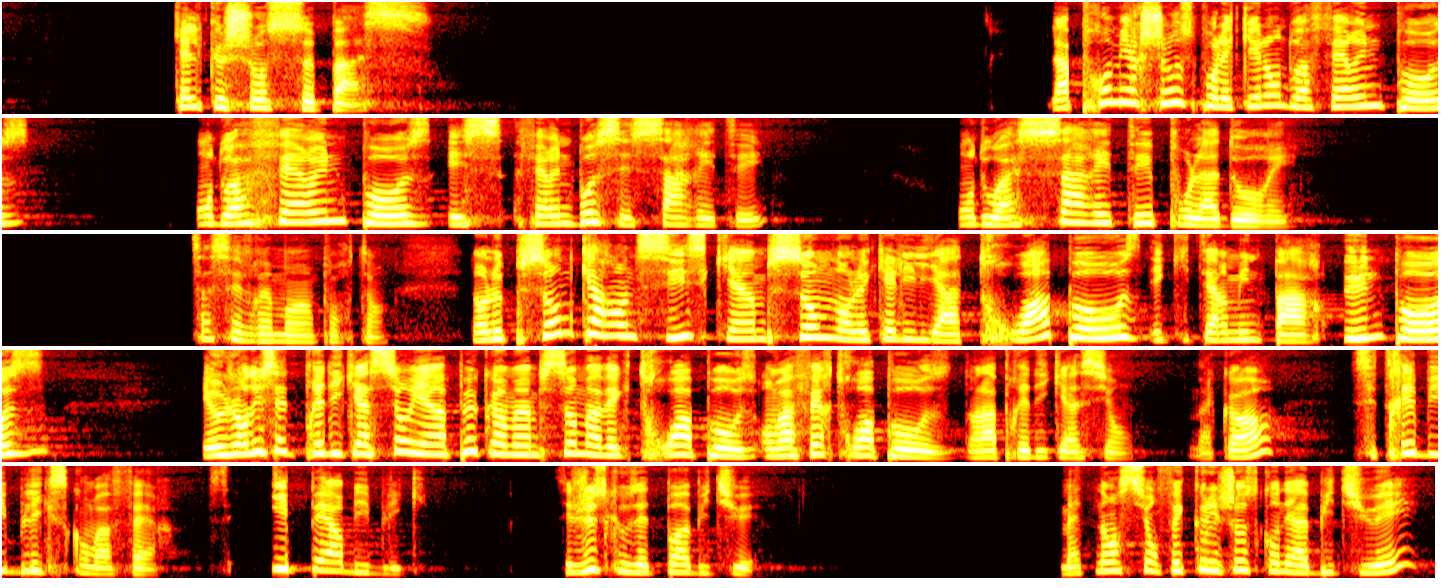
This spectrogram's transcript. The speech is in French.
quelque chose se passe. La première chose pour laquelle on doit faire une pause, on doit faire une pause, et faire une pause, c'est s'arrêter. On doit s'arrêter pour l'adorer. Ça, c'est vraiment important. Dans le psaume 46, qui est un psaume dans lequel il y a trois pauses et qui termine par une pause, et aujourd'hui, cette prédication est un peu comme un psaume avec trois pauses. On va faire trois pauses dans la prédication. D'accord? C'est très biblique ce qu'on va faire. C'est hyper biblique. C'est juste que vous n'êtes pas habitué. Maintenant, si on fait que les choses qu'on est habitué,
